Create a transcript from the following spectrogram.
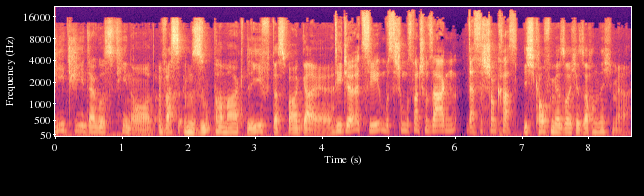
Gigi D'Agostino. Was im Supermarkt lief, das war geil. DJ Ötzi, muss, muss man schon sagen, das ist schon krass. Ich kaufe mir solche Sachen nicht mehr.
